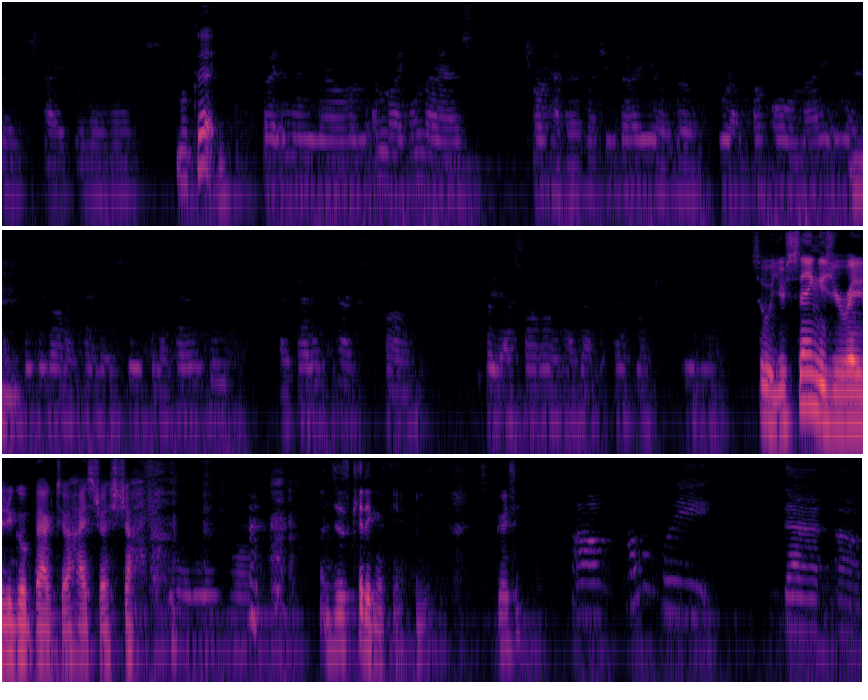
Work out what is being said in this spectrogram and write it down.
like just tired it. And I was just, well good but and then now I'm, I'm like I'm not as I don't have as much anxiety or, or where I'm up all night and like I'm Mhm. thinking about it, I can't go to sleep and I'm panicking, I panic attacks. Um, but yeah, so I don't really have that as much. You so what you're saying is you're ready to go back to a high stress job i'm just kidding with you gracie Um, probably that um,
